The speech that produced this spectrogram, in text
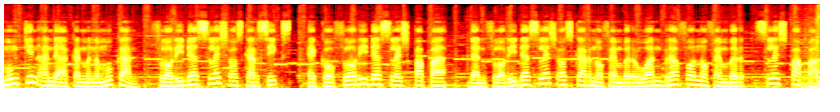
mungkin Anda akan menemukan Florida slash Oscar 6, Echo Florida slash Papa, dan Florida slash Oscar November 1 Bravo November slash Papa.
